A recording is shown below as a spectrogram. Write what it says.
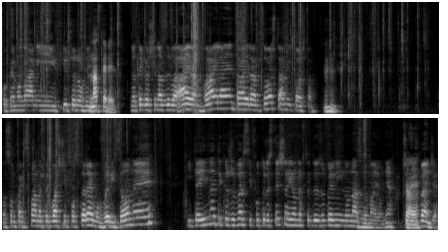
Pokemonami futurowymi. Na steryd. Dlatego się nazywa Iron Violent, Iron coś tam i coś tam. Mhm. To są tak zwane te właśnie po staremu i te inne, tylko że w wersji futurystycznej one wtedy zupełnie inną nazwę mają, nie? Tu Czaję. coś będzie.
